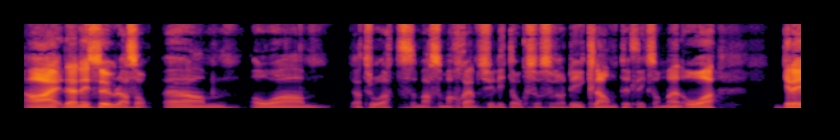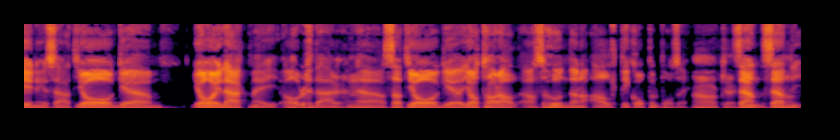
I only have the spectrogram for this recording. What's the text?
Nej, den är sur alltså. Ehm, och ehm, jag tror att alltså, man skäms ju lite också så det är klantigt liksom. Men och grejen är ju så att jag, ehm, jag har ju lärt mig av det där. Eh, så att jag, jag tar all, alltså hunden har alltid koppel på sig. Ah, okay. Sen, sen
